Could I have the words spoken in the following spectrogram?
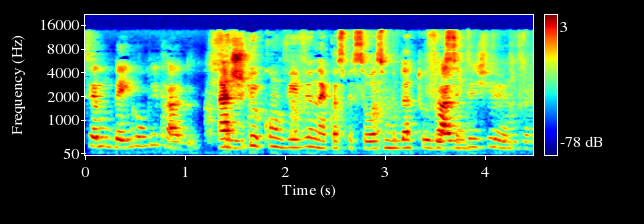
sendo bem complicado. Acho que o convívio, né, com as pessoas muda tudo, Faz assim. muita diferença.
